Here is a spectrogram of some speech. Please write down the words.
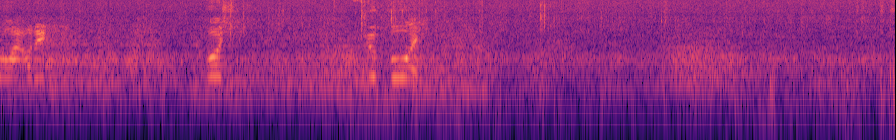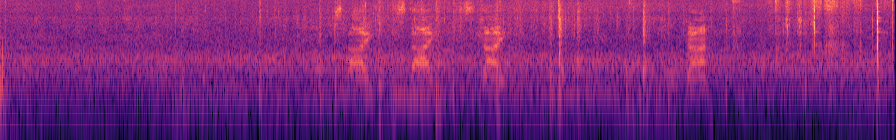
right on it. Push. Good boy. Stay, stay, stay. Well done.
